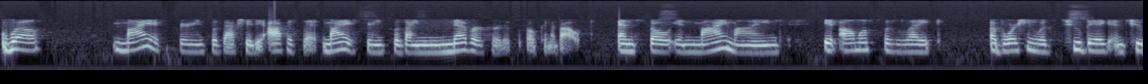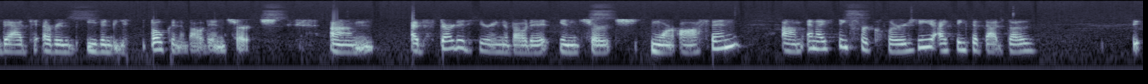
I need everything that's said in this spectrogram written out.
Well, my experience was actually the opposite. My experience was I never heard it spoken about. And so in my mind, it almost was like abortion was too big and too bad to ever even be spoken about in church. Um, I've started hearing about it in church more often. Um, and I think for clergy, I think that that does it,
